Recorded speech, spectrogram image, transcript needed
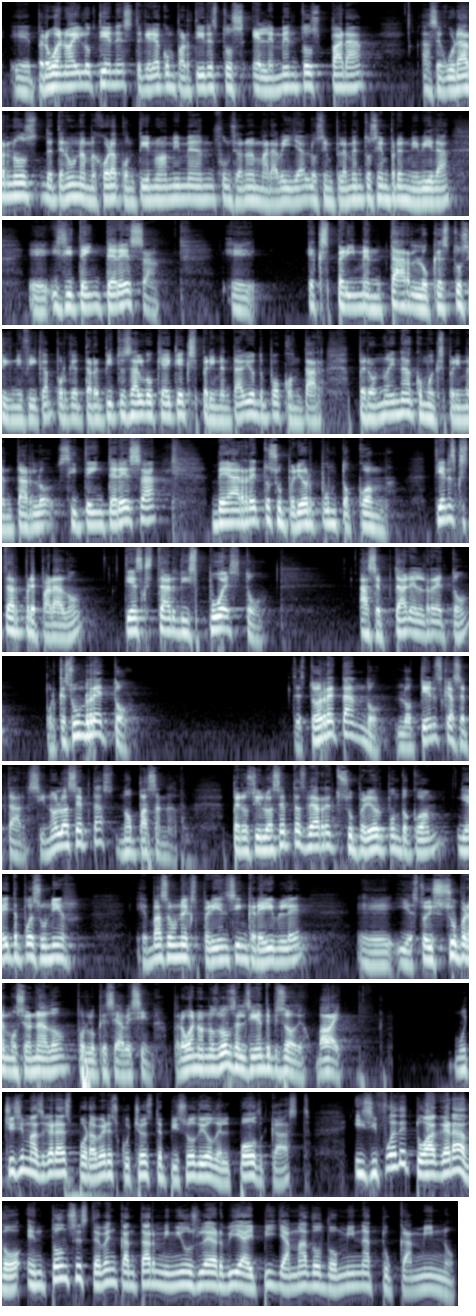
Eh, pero bueno, ahí lo tienes, te quería compartir estos elementos para asegurarnos de tener una mejora continua. A mí me han funcionado de maravilla, los implemento siempre en mi vida. Eh, y si te interesa eh, experimentar lo que esto significa, porque te repito, es algo que hay que experimentar, yo te puedo contar, pero no hay nada como experimentarlo. Si te interesa, ve a retosuperior.com. Tienes que estar preparado, tienes que estar dispuesto a aceptar el reto, porque es un reto. Te estoy retando, lo tienes que aceptar. Si no lo aceptas, no pasa nada. Pero si lo aceptas, ve a retosuperior.com y ahí te puedes unir. Eh, va a ser una experiencia increíble eh, y estoy súper emocionado por lo que se avecina. Pero bueno, nos vemos en el siguiente episodio. Bye bye. Muchísimas gracias por haber escuchado este episodio del podcast. Y si fue de tu agrado, entonces te va a encantar mi newsletter VIP llamado Domina tu Camino.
